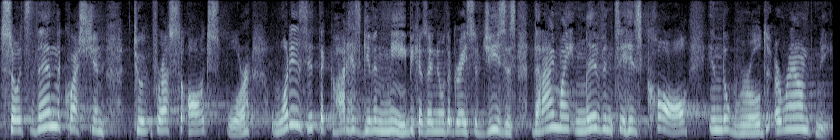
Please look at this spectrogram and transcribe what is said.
So it's then the question to, for us to all explore what is it that God has given me, because I know the grace of Jesus, that I might live into his call in the world around me.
